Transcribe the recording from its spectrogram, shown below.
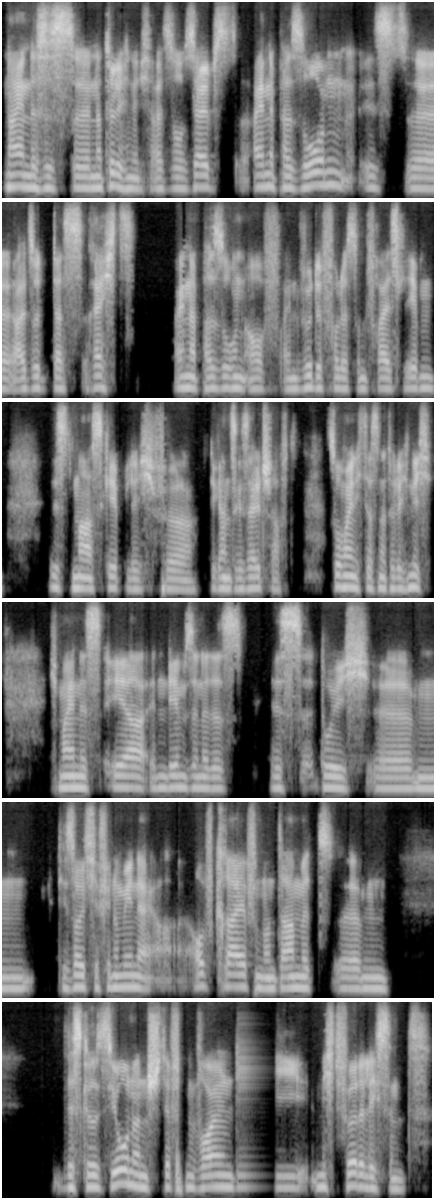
Nein, das ist äh, natürlich nicht. Also selbst eine Person ist, äh, also das Recht einer Person auf ein würdevolles und freies Leben ist maßgeblich für die ganze Gesellschaft. So meine ich das natürlich nicht. Ich meine es eher in dem Sinne, dass es durch ähm, die solche Phänomene aufgreifen und damit ähm, Diskussionen stiften wollen, die, die nicht förderlich sind.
